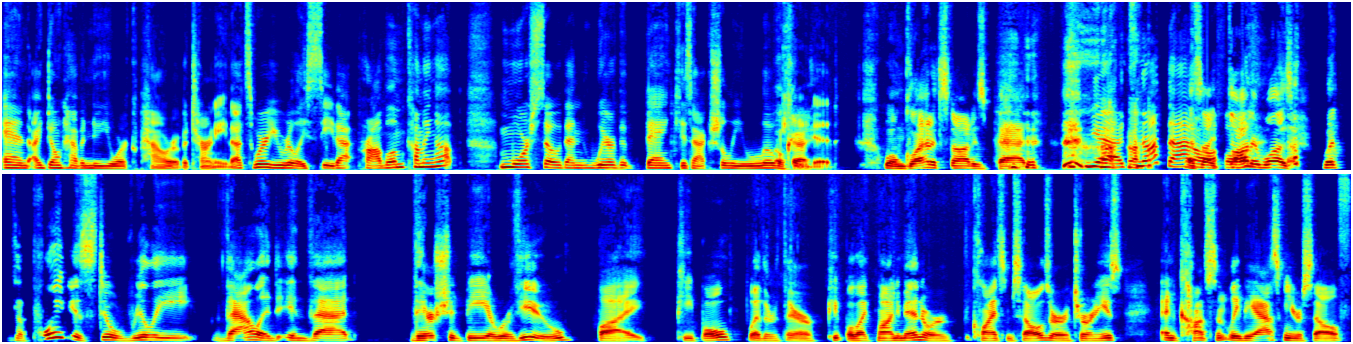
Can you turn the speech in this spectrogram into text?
and I don't have a New York power of attorney. That's where you really see that problem coming up more so than where the bank is actually located. Okay. Well, I'm glad it's not as bad. yeah, it's not that as awful. I thought it was. But the point is still really valid in that there should be a review by people, whether they're people like Monument or the clients themselves or attorneys, and constantly be asking yourself,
